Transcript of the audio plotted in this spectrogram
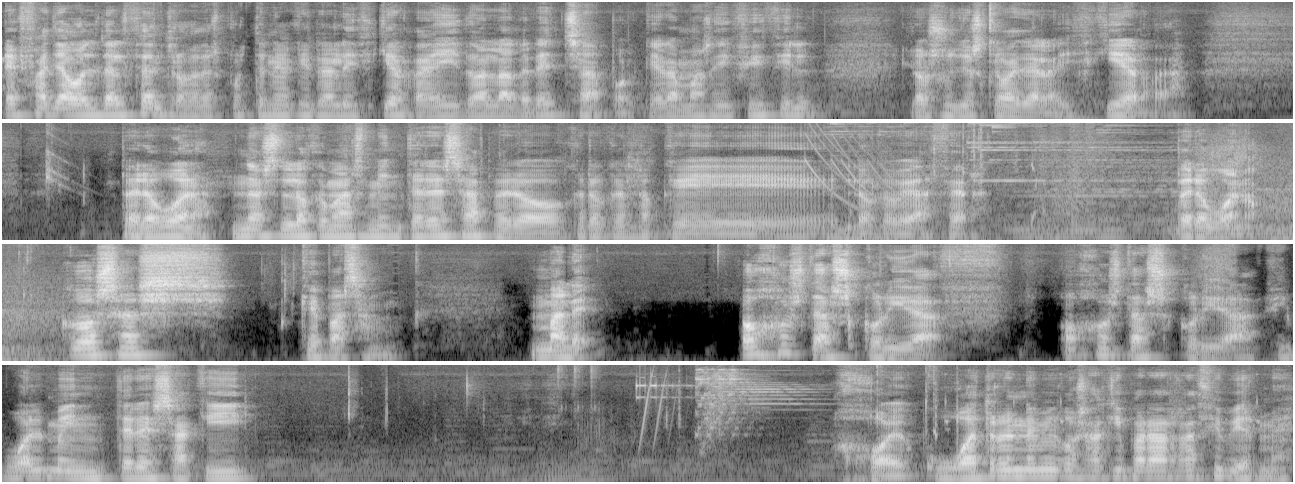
he fallado el del centro, que después tenía que ir a la izquierda, he ido a la derecha porque era más difícil, lo suyo es que vaya a la izquierda. Pero bueno, no es lo que más me interesa, pero creo que es lo que, lo que voy a hacer. Pero bueno, cosas que pasan. Vale, ojos de oscuridad. Ojos de oscuridad. Igual me interesa aquí Joder, cuatro enemigos aquí para recibirme.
